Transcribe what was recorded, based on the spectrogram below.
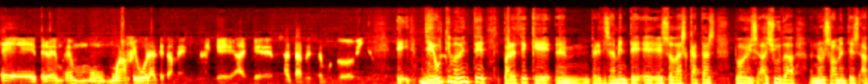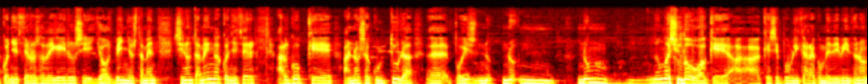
Eh, pero é, é unha figura que tamén hai que hai que resaltar neste mundo do viño. E, e últimamente parece que eh, precisamente eso das catas pois axuda non somente a coñecer os adegueiros e, e os viños tamén, sino tamén a coñecer algo que a nosa cultura eh, pois non no, non, non axudou a que, a, a que se publicara como debido, non?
